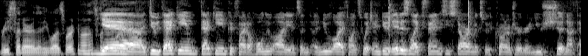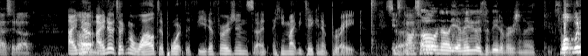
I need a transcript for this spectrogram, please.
Reset Era that he was working on it. yeah, dude, that game that game could find a whole new audience and a new life on Switch. And dude, it is like Phantasy Star mixed with Chrono Trigger, and you should not pass it up. I know. Um, I know it took him a while to port the Vita version, so I, he might be taking a break. It's possible. Oh no, yeah, maybe it was the Vita version. I Well, when,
